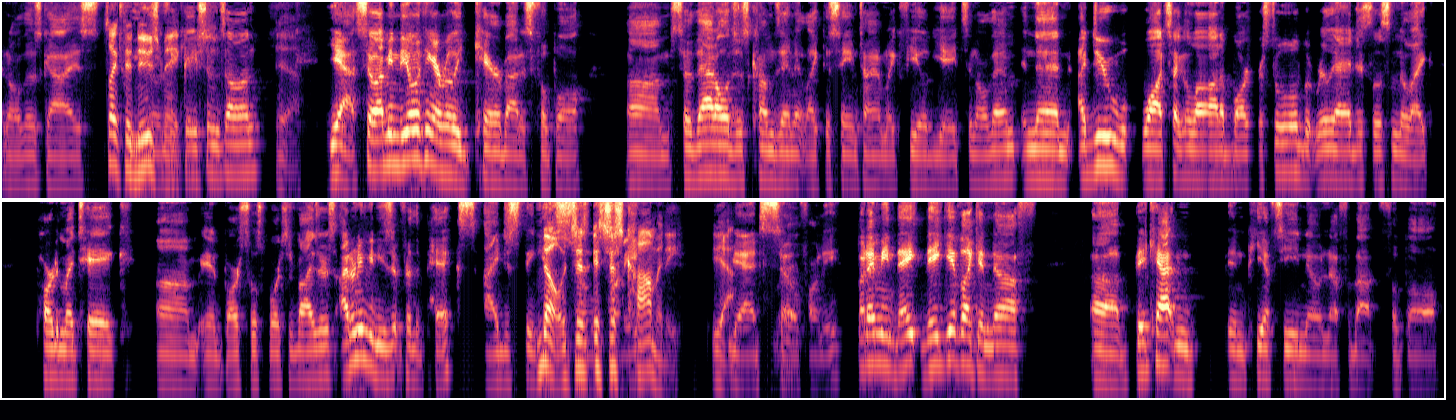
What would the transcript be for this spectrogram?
and all those guys. It's like the tweet newsmakers. notifications on. Yeah. Yeah, so I mean, the only thing I really care about is football. Um, so that all just comes in at like the same time, like Field Yates and all them. And then I do watch like a lot of Barstool, but really I just listen to like Pardon My Take um, and Barstool Sports Advisors. I don't even use it for the picks. I just think No, it's, it's just so it's just comedy. Yeah. Yeah, it's so Right. funny. But I mean, they they give like enough. Uh, Big Cat and, and PFT know enough about football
